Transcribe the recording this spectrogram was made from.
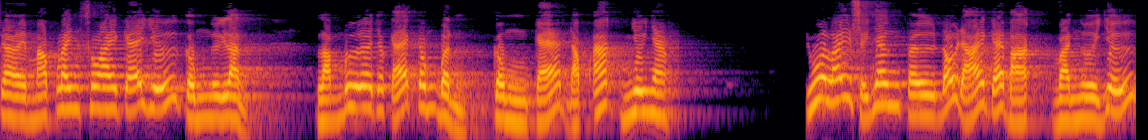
trời mọc lên xoay kẻ dữ cùng người lành, làm mưa cho kẻ công bình cùng kẻ độc ác như nhau. Chúa lấy sự nhân từ đối đãi kẻ bạc và người dữ,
